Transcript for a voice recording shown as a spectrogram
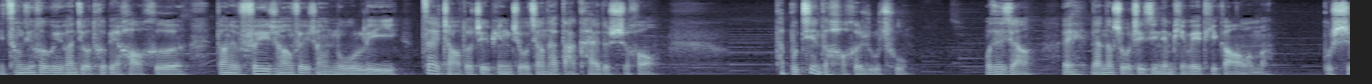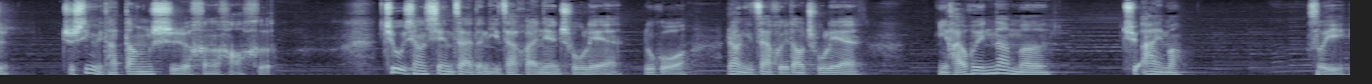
你曾经喝过一款酒特别好喝，当你非常非常努力再找到这瓶酒将它打开的时候，它不见得好喝如初。”我在想：“哎，难道是我这几年品味提高了吗？不是，只是因为它当时很好喝。就像现在的你在怀念初恋，如果让你再回到初恋，你还会那么？”去爱吗？所以，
